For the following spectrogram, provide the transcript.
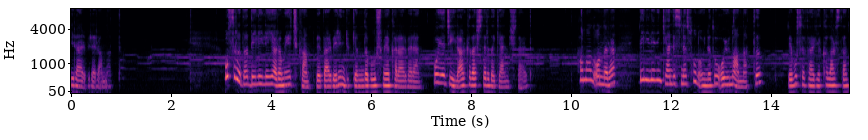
birer birer anlattı. O sırada Delile'yi aramaya çıkan ve berberin dükkanında buluşmaya karar veren boyacı ile arkadaşları da gelmişlerdi. Hamal onlara Delile'nin kendisine son oynadığı oyunu anlattı ve bu sefer yakalarsan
